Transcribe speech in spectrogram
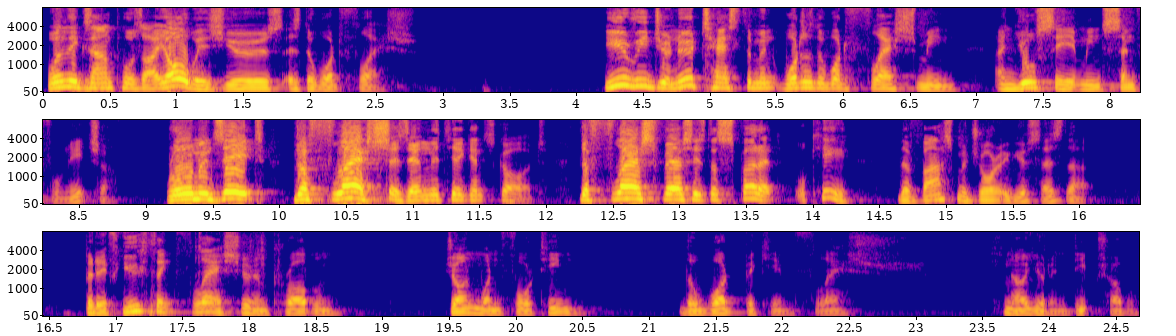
One of the examples I always use is the word flesh. You read your New Testament, what does the word flesh mean? And you'll say it means sinful nature. Romans 8, the flesh is enmity against God. The flesh versus the spirit. Okay, the vast majority of you says that. But if you think flesh, you're in problem. John 1:14, the word became flesh. Now you're in deep trouble.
